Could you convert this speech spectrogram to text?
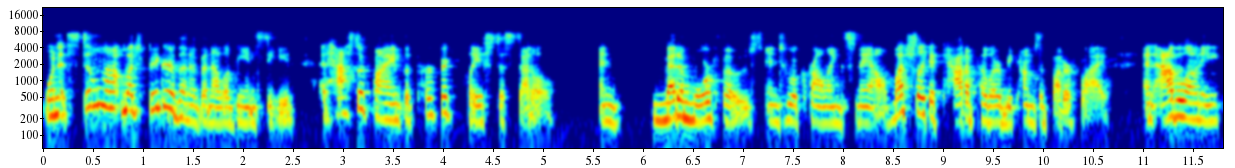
when it's still not much bigger than a vanilla bean seed, it has to find the perfect place to settle and metamorphose into a crawling snail, much like a caterpillar becomes a butterfly. An abalone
